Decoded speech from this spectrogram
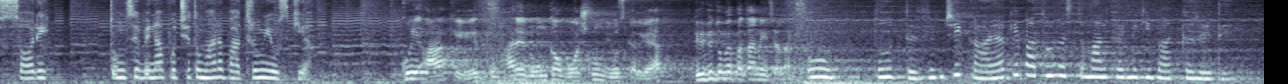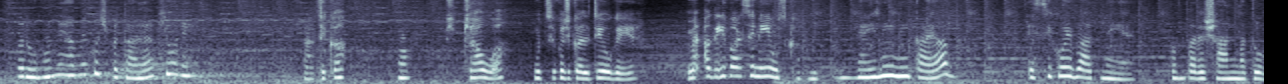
सॉरी तुमसे बिना पूछे तुम्हारा बाथरूम यूज़ किया। कोई आके तुम्हारे रूम का वॉशरूम यूज़ कर गया फिर भी तुम्हें पता नहीं चला। ओह तो दिव्यम जी काया के बाथरूम इस्तेमाल करने की बात कर रहे थे पर उन्होंने हमें कुछ बताया क्यों नहीं? राधिका हाँ? क्या हुआ? मुझसे कुछ गलती हो गई है। मैं अगली बार से नहीं यूज़ करूँगी नहीं नहीं नहीं काया ऐसी कोई बात नहीं है। तुम परेशान मत हो।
